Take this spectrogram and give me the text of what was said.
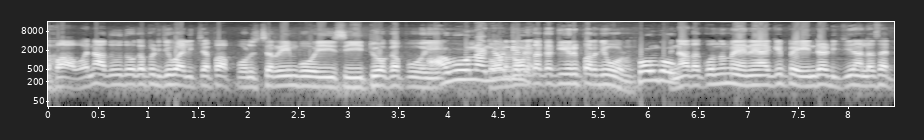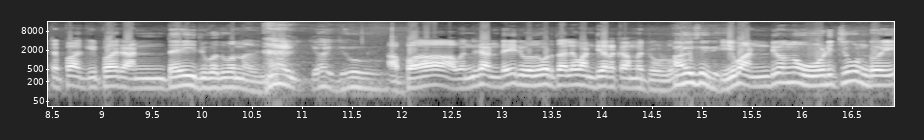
അപ്പൊ അവൻ അതും ഇതൊക്കെ പിടിച്ച് വലിച്ചപ്പോ അപ്പോളിച്ചറിയും പോയി സീറ്റും ഒക്കെ പോയി. അഞ്ഞ കീറി പറഞ്ഞു പോണു. പിന്നെ അതൊക്കെ ഒന്ന് മേനയാക്കി പെയിന്റ് അടിച്ച് നല്ല സെറ്റപ്പ് ആക്കി ഇപ്പൊ രണ്ടേ ഇരുപത് വന്നതിന്. അയ്യോ അയ്യോ അപ്പൊ അവന് രണ്ടേ ഇരുപത് കൊടുത്താലേ വണ്ടി ഇറക്കാൻ പറ്റുള്ളൂ. ഈ വണ്ടി ഒന്ന് ഓടിച്ചു കൊണ്ടുപോയി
